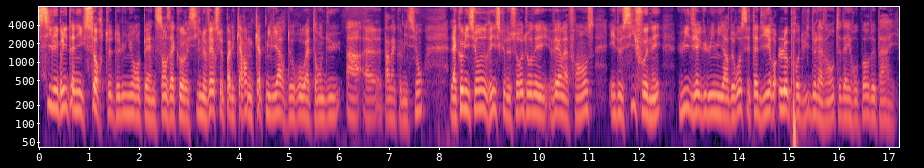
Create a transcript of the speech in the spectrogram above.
Si les Britanniques sortent de l'Union européenne sans accord et s'ils ne versent pas les 44 milliards d'euros attendus euh, par la Commission, la Commission risque de se retourner vers la France et de siphonner 8,8 milliards d'euros, c'est-à-dire le produit de la vente d'aéroports de Paris.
